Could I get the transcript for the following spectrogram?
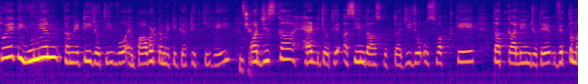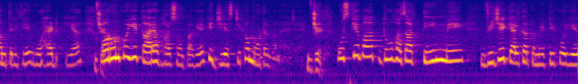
तो एक यूनियन कमेटी जो थी वो एम्पावर्ड कमेटी गठित की। गई और जिसका हेड जो थे असीम दास गुप्ता जी जो उस वक्त के तत्कालीन जो थे वित्त मंत्री थे वो हेड किया और उनको ये कार्यभार सौंपा गया कि जीएसटी का मॉडल बनाया जाए। जी। उसके बाद 2003 में विजय कैलकर कमेटी को ये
